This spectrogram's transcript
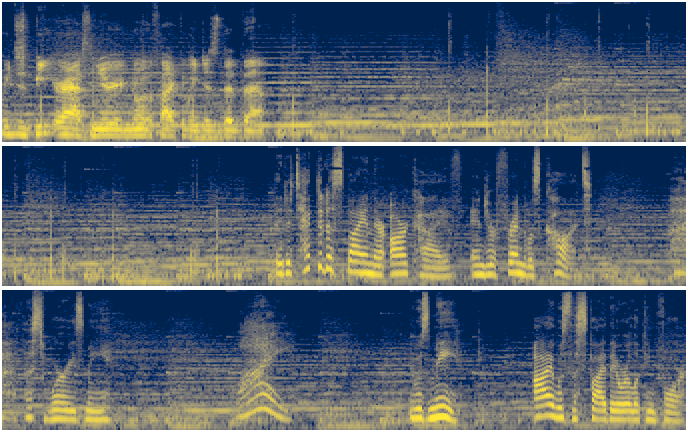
We just beat your ass and you ignore the fact that we just did that. They detected a spy in their archive, and your friend was caught. This worries me. Why? It was me. I was the spy they were looking for.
